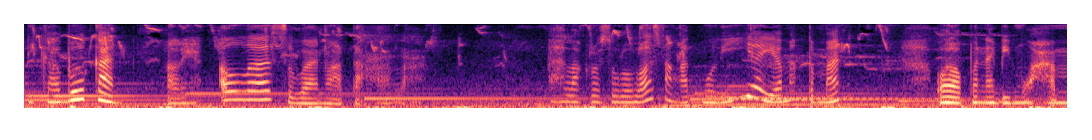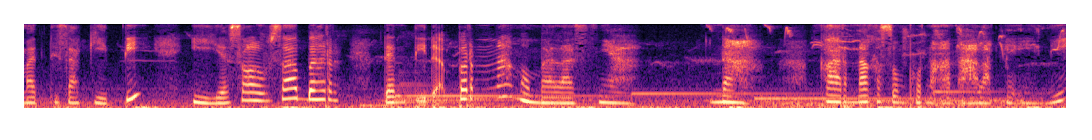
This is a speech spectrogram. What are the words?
dikabulkan oleh Allah Subhanahu wa taala. Ahlak Rasulullah sangat mulia ya teman-teman. Walaupun Nabi Muhammad disakiti, ia selalu sabar dan tidak pernah membalasnya. Nah, karena kesempurnaan ahlaknya ini,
